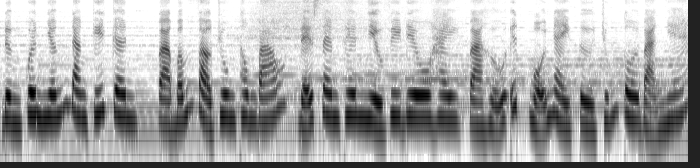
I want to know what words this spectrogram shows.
Đừng quên nhấn đăng ký kênh và bấm vào chuông thông báo để xem thêm nhiều video hay và hữu ích mỗi ngày từ chúng tôi bạn nhé.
